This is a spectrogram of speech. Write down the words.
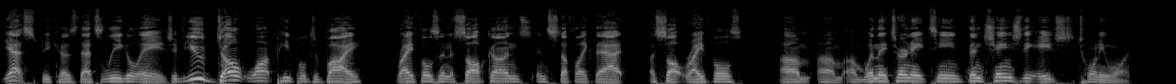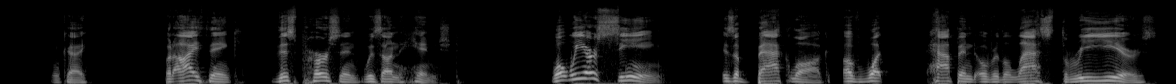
Yes, because that's legal age. If you don't want people to buy rifles and assault guns and stuff like that, assault rifles, um, um, um, when they turn 18, then change the age to 21. Okay. But I think this person was unhinged. What we are seeing is a backlog of what happened over the last three years.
